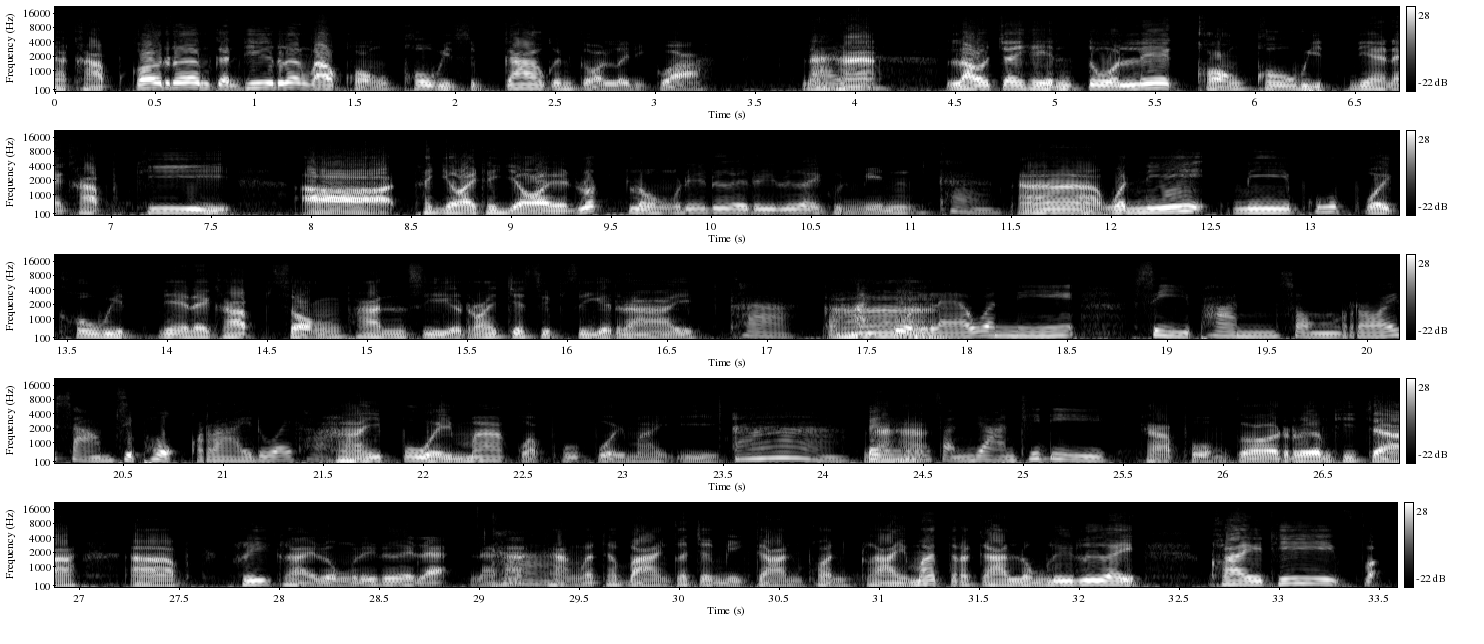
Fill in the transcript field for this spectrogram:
นะครับก็เริ่มกันที่เรื่องราวของโควิด -19 กันก่อนเลยดีกว่า นะได้ฮะค่ะเราจะเห็นตัวเลขของโควิดเนี่ยนะครับที่อ่าทยอยทยอยลดลงเรื่อยๆเรื่อยๆ คุณมิ้นค่ะอ่าวันนี้มีผู้ป่วยโควิดเนี่ยนะครับ2,474 ราย ค่ะ ก็หายอ่าป่วยแล้ววันนี้ 4,236 รายด้วยค่ะ หายป่วยมากกว่าผู้ป่วยใหม่อีกอ่าเป็นนะฮะสัญญาณที่ดี ครับผมก็เริ่มที่จะอ่าคลี่คลายลงเรื่อยๆ แล้วนะฮะค่ะทางรัฐบาลก็จะมีการผ่อนคลายมาตรการลงเรื่อยๆ ใครที่ฟ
